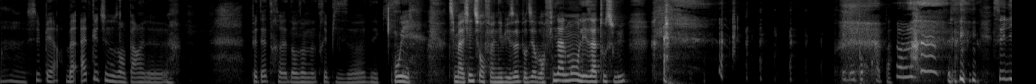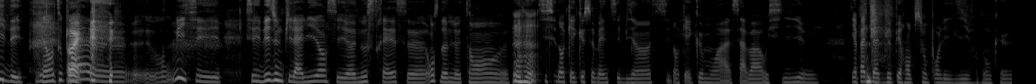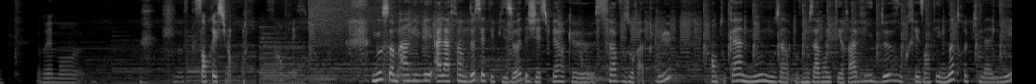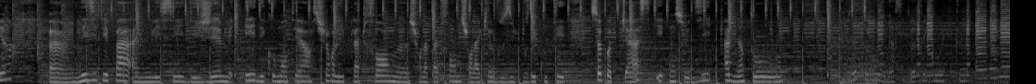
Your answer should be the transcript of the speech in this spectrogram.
Ah, super. Bah, hâte que tu nous en parles peut-être dans un autre épisode. oui, t'imagines si on fait un épisode pour dire, bon, finalement, on les a tous lus. Et mais pourquoi pas C'est l'idée. Mais en tout cas, oui, c'est c'est l'idée d'une pile à lire, c'est nos stress, on se donne le temps. Mmh si c'est dans quelques semaines, c'est bien. Si c'est dans quelques mois, ça va aussi. Il n'y a pas de date de péremption pour les livres, donc vraiment sans pression. Sans pression. Nous sommes arrivés à la fin de cet épisode. J'espère que ça vous aura plu. En tout cas, nous, nous, avons été ravis de vous présenter notre pile à lire. Euh, n'hésitez pas à nous laisser des j'aime et des commentaires sur les plateformes, sur la plateforme sur laquelle vous, vous écoutez ce podcast. Et on se dit à bientôt. À bientôt et merci de votre écoute.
